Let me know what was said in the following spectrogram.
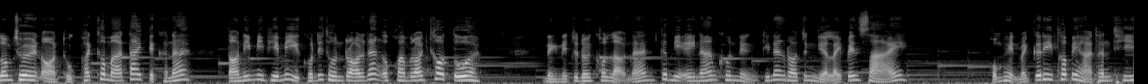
ลมโชยอ่อนถูกพัดเข้ามาใต้ตึกคณะ ตอนนี้มีเพียงไม่กี่คนที่ทนรอและนั่งเอาความร้อนเข้าตัว หนึ่งในจำนวนคนเหล่านั้นก็มีไอ้น้ำคนหนึ่งที่นั่งรอจนเหงื่อไหลเป็นสาย ผมเห็นมันก็รีบเข้าไปหาทันที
